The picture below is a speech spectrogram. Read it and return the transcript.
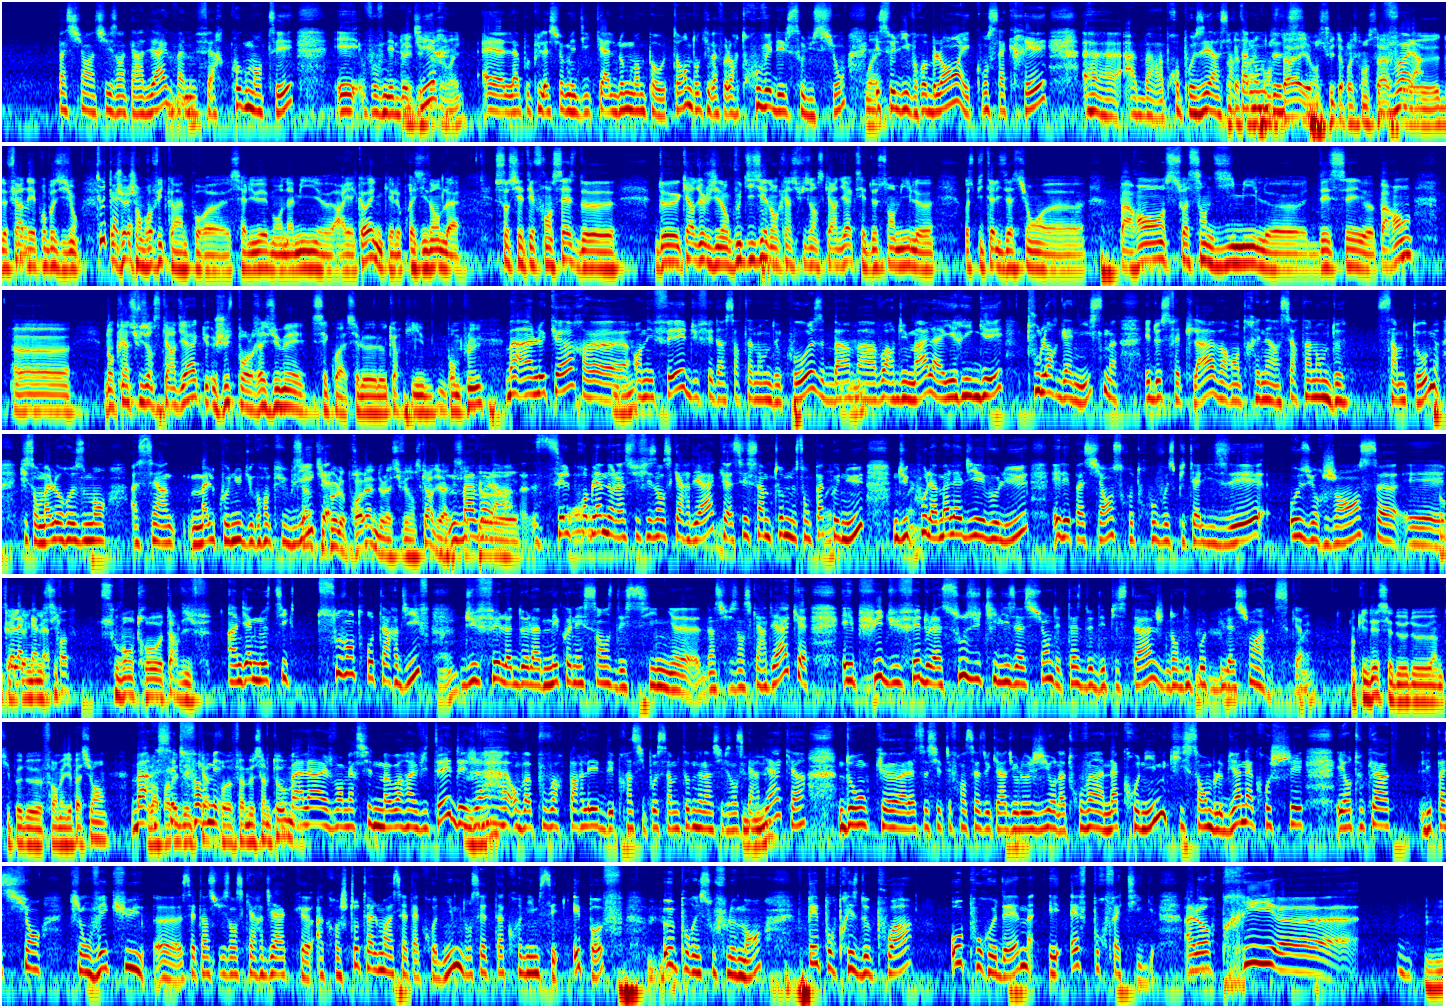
patients insuffisants cardiaques va ne faire qu'augmenter. Et vous venez de le Et déjà, dire, oui. euh, la population médicale n'augmente pas autant, donc il va falloir trouver des solutions. Ouais. Et ce livre blanc est consacré euh, à, bah, à proposer un Donc, certain nombre de et ensuite après ce constat Voilà. euh, de faire des propositions. J'en profite quand même pour euh, saluer mon ami Ariel Cohen, qui est le président de la Société française de, de cardiologie. Donc vous disiez donc l'insuffisance cardiaque, c'est 200 000 euh, hospitalisations euh, par an, 70 000 euh, décès par an. Euh, donc l'insuffisance cardiaque, juste pour le résumer, c'est quoi? C'est le, le cœur qui pompe plus? Ben, le cœur, euh, Mhm. en effet, du fait d'un certain nombre de causes, ben, va avoir du mal à irriguer tout l'organisme. Et de ce fait-là va entraîner un certain nombre de symptômes qui sont malheureusement assez mal connus du grand C'est un public. petit peu le problème de l'insuffisance cardiaque. c'est Bah que- voilà, c'est le problème de l'insuffisance cardiaque. Ces symptômes ne sont pas connus. Du coup, la maladie évolue et les patients se retrouvent hospitalisés aux urgences et c'est la diagnostic catastrophe. souvent trop tardif. Un diagnostic souvent trop tardif Oui. du fait de la méconnaissance des signes d'insuffisance cardiaque et puis du fait de la sous-utilisation des tests de dépistage dans des populations à risque. Donc l'idée c'est de, de- un petit peu de former les patients. Bah, pour leur parler des quatre fameux symptômes. Bah là, je vous remercie de m'avoir invité. Déjà, Mhm. on va pouvoir parler des principaux symptômes de l'insuffisance Mhm. cardiaque. hein. Donc, euh, à la Société française de cardiologie, on a trouvé un acronyme qui semble bien accroché. Et en tout cas, les patients qui ont vécu euh, cette insuffisance cardiaque euh, accrochent totalement à cet acronyme. Donc, cet acronyme, c'est EPOF. E pour essoufflement, P pour prise de poids, O pour œdème et F pour fatigue. Alors, pris... euh, Mhm.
